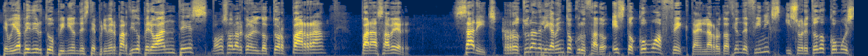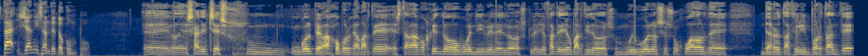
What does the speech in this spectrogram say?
Te voy a pedir tu opinión de este primer partido, pero antes vamos a hablar con el doctor Parra para saber Saric, rotura de ligamento cruzado. ¿Esto cómo afecta en la rotación de Phoenix y sobre todo cómo está Giannis Antetokounmpo? Eh, lo de Saric es un, golpe bajo, porque aparte estaba cogiendo buen nivel en los playoffs, ha tenido partidos muy buenos, es un jugador de, rotación importante,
